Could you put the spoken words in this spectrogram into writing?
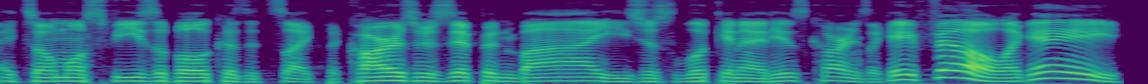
it's almost feasible because it's like the cars are zipping by. He's just looking at his car. and He's like, "Hey Phil," like, "Hey,"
